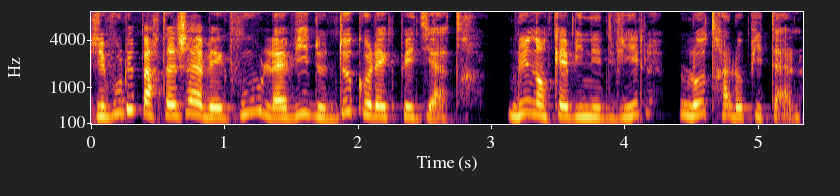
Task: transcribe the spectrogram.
J'ai voulu partager avec vous l'avis de deux collègues pédiatres, l'une en cabinet de ville, l'autre à l'hôpital.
